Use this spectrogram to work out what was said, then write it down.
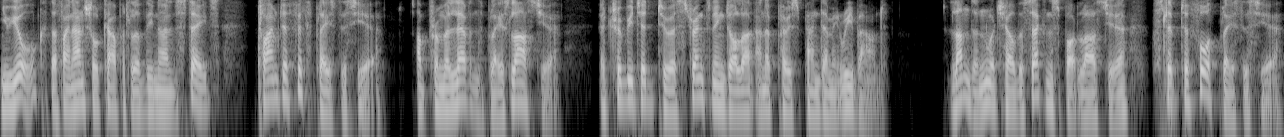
New York, the financial capital of the United States, climbed to fifth place this year, up from 11th place last year, attributed to a strengthening dollar and a post pandemic rebound. London, which held the second spot last year, slipped to fourth place this year.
